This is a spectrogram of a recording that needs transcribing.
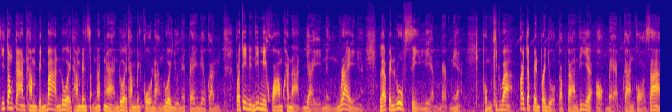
ที่ต้องการทำเป็นบ้านด้วยทำเป็นสำนักงานด้วยทำเป็นโกดังด้วยอยู่ในแปลงเดียวกัน เพราะที่ดินที่มีความขนาดใหญ่หนึ่งไร่เนี่ยแล้วเป็นรูปสี่เหลี่ยมแบบนี้ผมคิดว่าก็จะเป็นประโยชน์กับการที่จะออกแบบการก่อสร้าง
